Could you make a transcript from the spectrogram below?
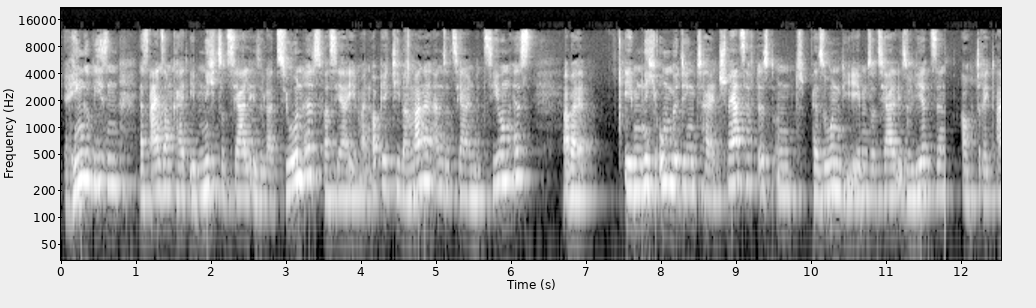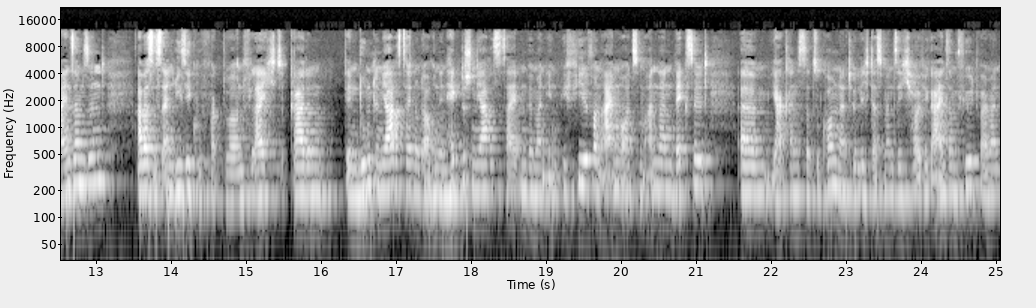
hingewiesen, dass Einsamkeit eben nicht soziale Isolation ist, was ja eben ein objektiver Mangel an sozialen Beziehungen ist, aber eben nicht unbedingt halt schmerzhaft ist und Personen, die eben sozial isoliert sind, auch direkt einsam sind. Aber es ist ein Risikofaktor und vielleicht gerade in den dunklen Jahreszeiten oder auch in den hektischen Jahreszeiten, wenn man irgendwie viel von einem Ort zum anderen wechselt, ähm, ja, kann es dazu kommen natürlich, dass man sich häufiger einsam fühlt, weil man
